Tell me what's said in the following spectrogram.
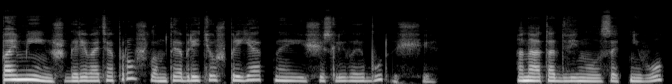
поменьше горевать о прошлом, ты обретешь приятное и счастливое будущее. Она отодвинулась от него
